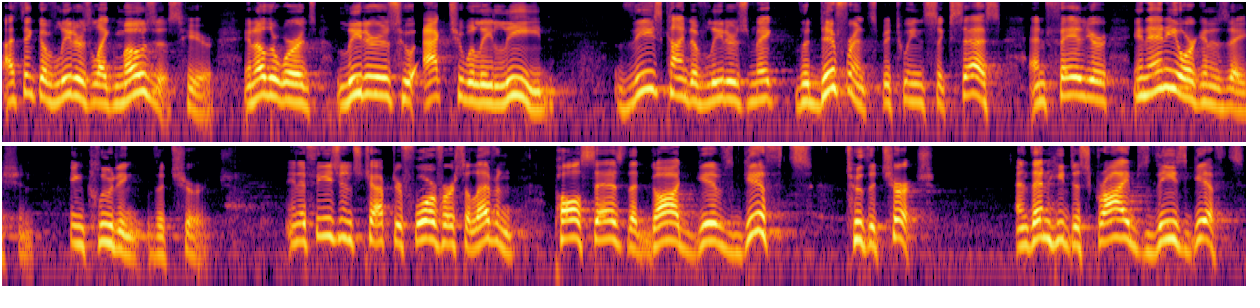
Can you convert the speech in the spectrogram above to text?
I think of leaders like Moses here. In other words, leaders who actually lead. These kind of leaders make the difference between success and failure in any organization, including the church. In Ephesians chapter 4, verse 11, Paul says that God gives gifts to the church. And then he describes these gifts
